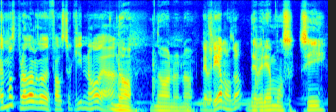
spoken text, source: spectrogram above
¿Hemos probado algo de Fausto aquí? No, ¿verdad? No, no, no, no. Deberíamos, ¿no? Deberíamos, sí.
